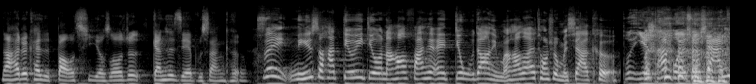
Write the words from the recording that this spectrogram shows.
然后他就开始爆气，有时候就干脆直接不上课。所以你是说他丢一丢，然后发现哎丢不到你们，他说哎同学我们下课，不也他不会说下课，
